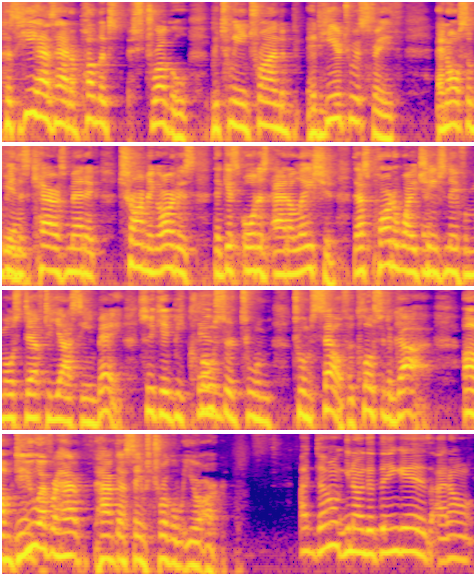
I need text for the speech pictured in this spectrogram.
because he has had a public struggle between trying to adhere to his faith and also be Yeah. this charismatic, charming artist that gets all this adulation. That's part of why he changed the name from Mos Def to Yasiin Bey, so he could be closer to him to himself and closer to God. Um, do you ever have have that same struggle with your art? I don't. You know, the thing is, I don't,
